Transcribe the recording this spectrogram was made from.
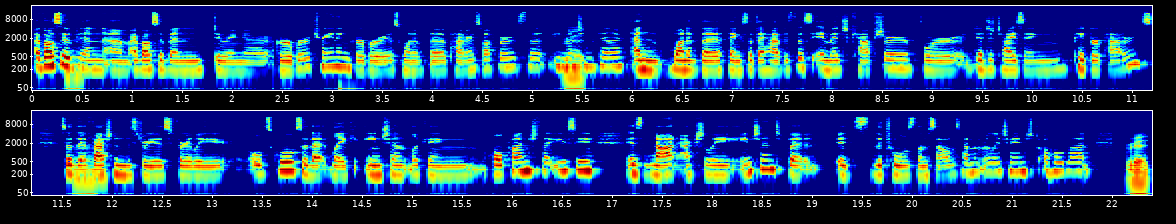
I've also been um, I've also been doing a Gerber training. Gerber is one of the pattern softwares that you Right. mentioned, Taylor. And one of the things that they have is this image capture for digitizing paper patterns. So the Mhm. fashion industry is fairly old school, so that like ancient looking hole punch that you see is not actually ancient, but it's the tools themselves haven't really changed a whole lot Right.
